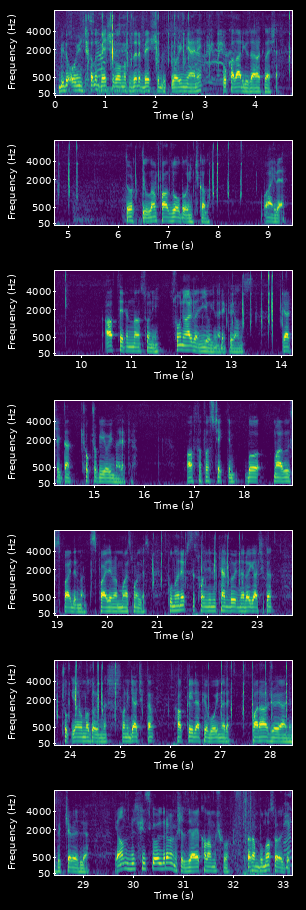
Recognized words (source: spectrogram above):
Bir de oyun çıkalı 5 yıl olmak üzere 5 yıllık bir oyun yani. Bu kadar güzel arkadaşlar. 4 yıldan fazla oldu oyun çıkalı. Vay be. Aferin lan Sony. Sony harbiden iyi oyunlar yapıyor yalnız. Gerçekten çok çok iyi oyunlar yapıyor. Last of Us çektim. Bu Marvel Spider-Man, Spider-Man Miles Morales. Bunların hepsi Sony'nin kendi oyunları gerçekten çok inanılmaz oyunlar. Sony gerçekten hakkıyla yapıyor bu oyunları. Para harcıyor yani, bütçe veriliyor. Yalnız biz Fisk'i öldürememişiz ya, yakalanmış bu. Zaten bu nasıl ölecek?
